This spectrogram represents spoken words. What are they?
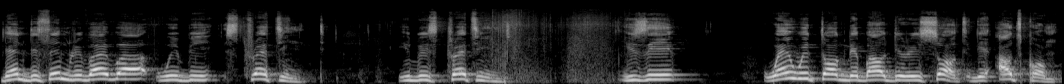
then the same revival will be strengthened. It will be strengthened. You see, when we talked about the result, the outcome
